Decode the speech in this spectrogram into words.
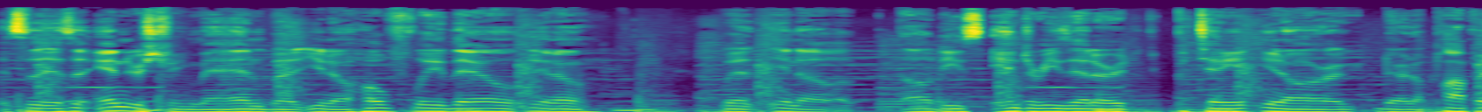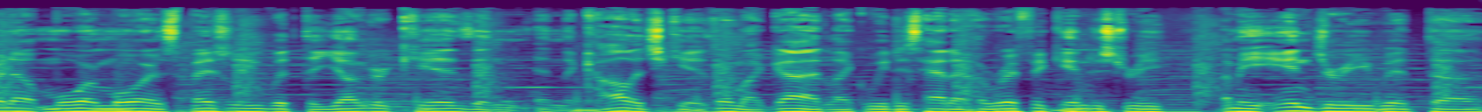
it's a it's an industry, man. But you know, hopefully they'll you know, with you know all these injuries that are pertaining, you know, are that are popping up more and more, especially with the younger kids and, and the college kids. Oh my God! Like we just had a horrific industry, I mean injury with uh,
